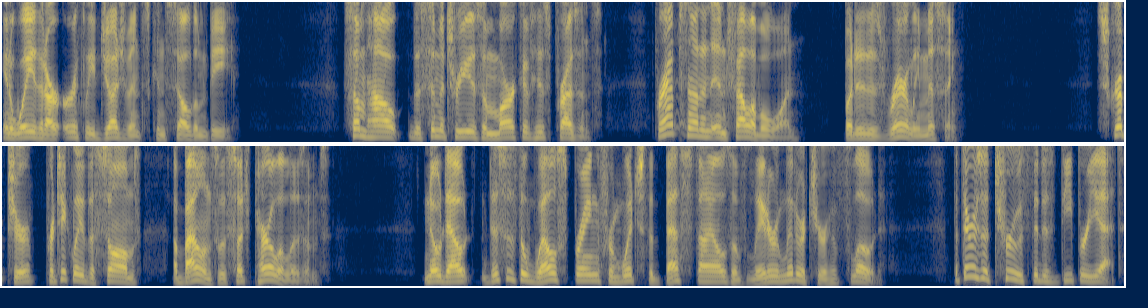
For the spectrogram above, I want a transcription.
in a way that our earthly judgments can seldom be. Somehow, the symmetry is a mark of His presence, perhaps not an infallible one, but it is rarely missing. Scripture, particularly the Psalms, abounds with such parallelisms. No doubt, this is the wellspring from which the best styles of later literature have flowed. But there is a truth that is deeper yet.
